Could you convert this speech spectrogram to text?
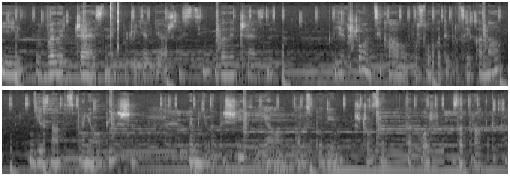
і величезне почуття вдячності, величезне. Якщо вам цікаво послухати про цей канал, дізнатись про нього більше, ви мені напишіть, і я вам розповім, що це також за практика.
